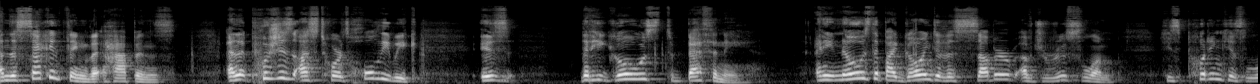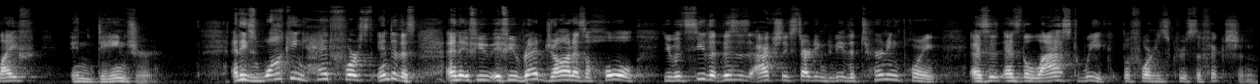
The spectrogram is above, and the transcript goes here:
And the second thing that happens and that pushes us towards Holy Week is that he goes to Bethany. And he knows that by going to the suburb of Jerusalem, he's putting his life in danger. And he's walking headfirst into this. And if you, if you read John as a whole, you would see that this is actually starting to be the turning point as, as the last week before his crucifixion.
